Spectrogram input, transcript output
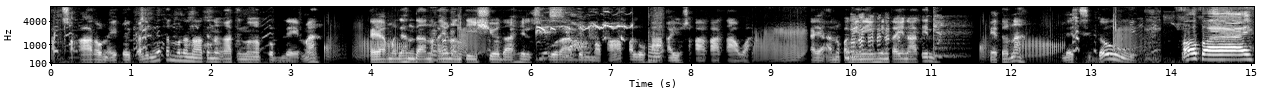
At sa araw na ito ay kalimutan muna natin ang ating mga problema. Kaya maghanda na kayo ng tissue dahil siguradong mapapaluha kayo sa kakatawa. Kaya ano pang hinihintay natin? Eto na, let's go! Popeye!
